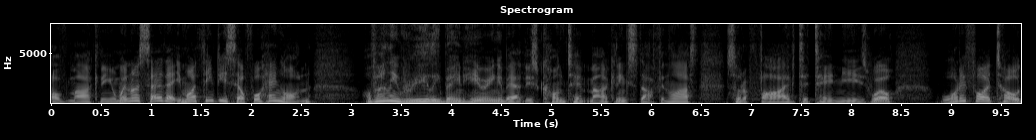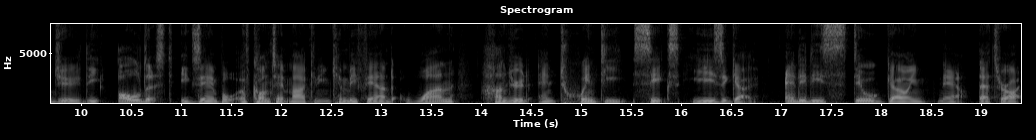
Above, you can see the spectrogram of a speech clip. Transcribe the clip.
of marketing. And when I say that, you might think to yourself, well, hang on, I've only really been hearing about this content marketing stuff in the last sort of five to 10 years. Well, what if I told you the oldest example of content marketing can be found 126 years ago and it is still going now? That's right.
